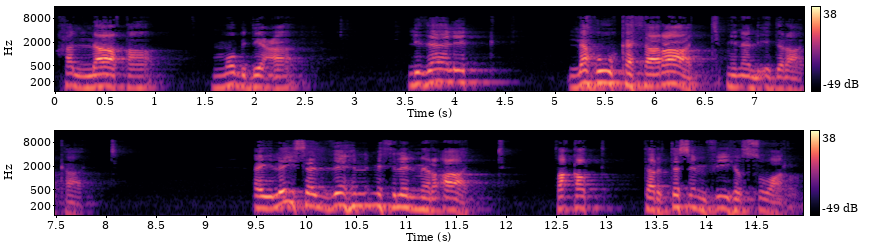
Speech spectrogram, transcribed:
خلاقة مبدعة لذلك له كثرات من الإدراكات. أي ليس الذهن مثل المرآة فقط ترتسم فيه الصور.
